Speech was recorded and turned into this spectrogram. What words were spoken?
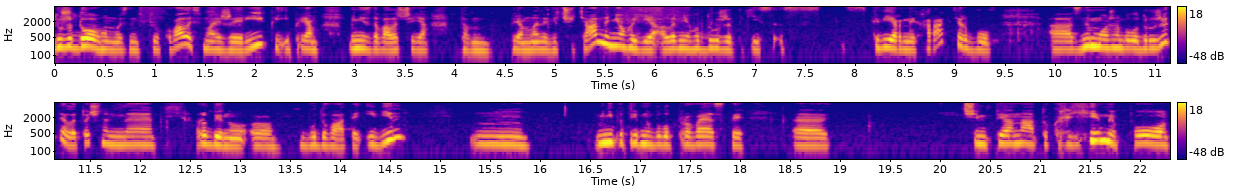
Дуже довго ми з ним спілкувались, майже рік, і прям мені здавалося, що я там прям мене відчуття до нього є, але в нього дуже такий с- с- сквірний характер був. З ним можна було дружити, але точно не родину будувати. І він мені потрібно було провести е, чемпіонат України по,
